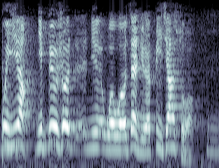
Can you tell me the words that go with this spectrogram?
不一样。你比如说，你我我再举个毕加索，嗯，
